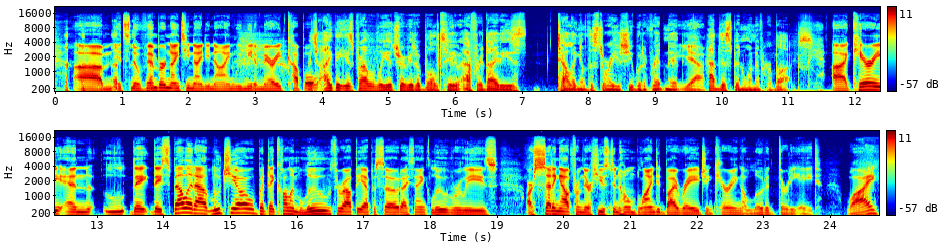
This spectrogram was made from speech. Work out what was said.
um, it's November 1999. We meet a married couple. Which I think is probably attributable to Aphrodite's telling of the story as she would have written it. Yeah. Had this been one of her books. uh, Carrie and Lu- they they spell it out Lucio, but they call him Lou throughout the episode. I think Lou Ruiz are setting out from their Houston home, blinded by rage and carrying a loaded 38. Why?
